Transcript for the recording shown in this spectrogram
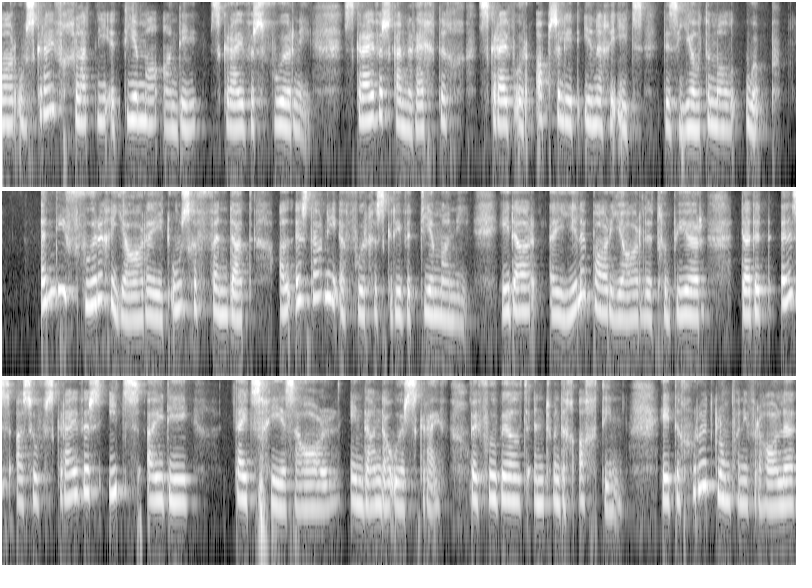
maar ons skryf glad nie 'n tema aan die skrywers voor nie skrywers kan regtig skryf oor absoluut enige iets dis heeltemal oop In die vorige jare het ons gevind dat al is daar nie 'n voorgeskrewe tema nie, het daar 'n hele paar jaar dit gebeur dat dit is asof skrywers iets uit die tydsgees haal en dan daaroor skryf. Byvoorbeeld in 2018 het 'n groot klomp van die verhale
